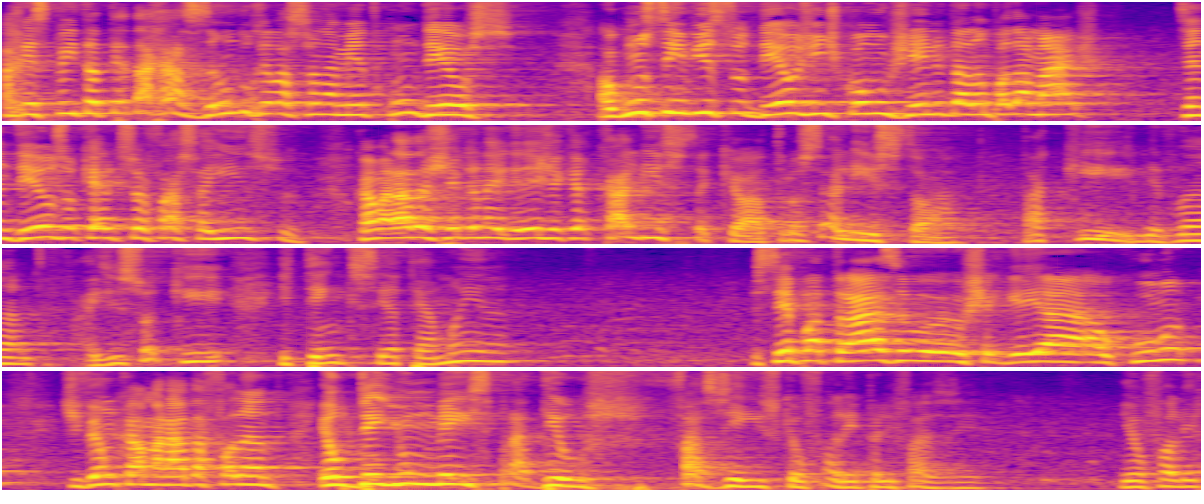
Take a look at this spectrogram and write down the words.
a respeito até da razão do relacionamento com Deus. Alguns têm visto Deus, gente, como o gênio da lâmpada mágica. Dizendo, Deus, eu quero que o senhor faça isso. O camarada chega na igreja, quer com a lista aqui, ó, trouxe a lista, ó. Está aqui, levanta, faz isso aqui. E tem que ser até amanhã. Esse tempo atrás eu, eu cheguei ao Cuma ver um camarada falando, eu dei um mês para Deus fazer isso que eu falei para ele fazer. E eu falei,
